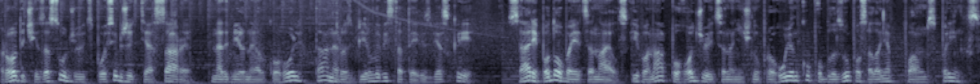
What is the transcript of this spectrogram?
Родичі засуджують спосіб життя Сари, надмірний алкоголь та нерозбірливі статеві зв'язки. Сарі подобається Найлз, і вона погоджується на нічну прогулянку поблизу поселення Палм Спрінгс.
